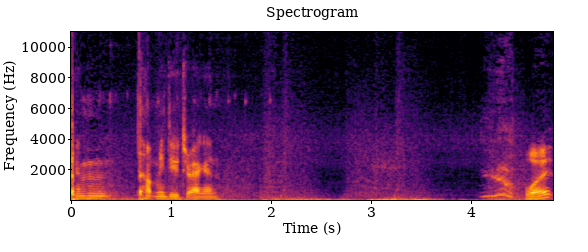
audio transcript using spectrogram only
Can help me do dragon. What?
